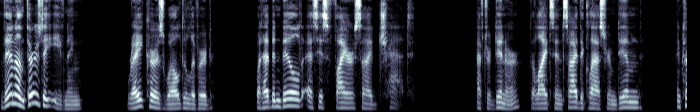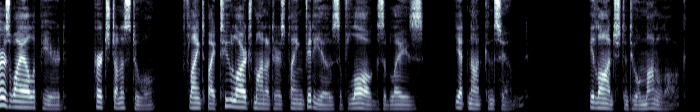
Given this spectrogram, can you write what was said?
Then on Thursday evening, Ray Kurzweil delivered what had been billed as his fireside chat. After dinner, the lights inside the classroom dimmed, and Kurzweil appeared, perched on a stool, flanked by two large monitors playing videos of logs ablaze, yet not consumed. He launched into a monologue.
